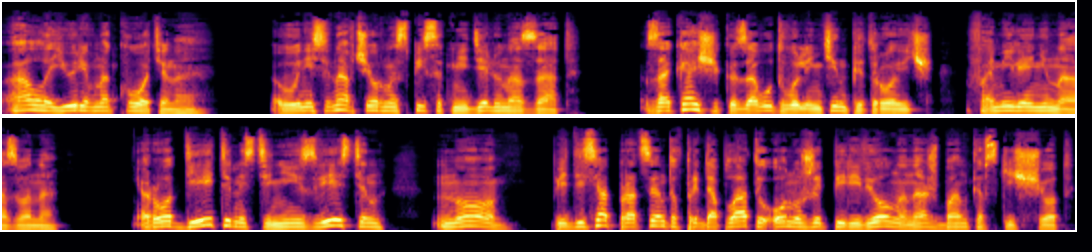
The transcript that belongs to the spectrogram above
Алла Юрьевна Котина. Вынесена в черный список неделю назад. Заказчика зовут Валентин Петрович, фамилия не названа. Род деятельности неизвестен, но 50% предоплаты он уже перевел на наш банковский счет.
